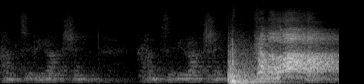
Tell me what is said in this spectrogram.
come to the auction, come to the auction. Come along!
